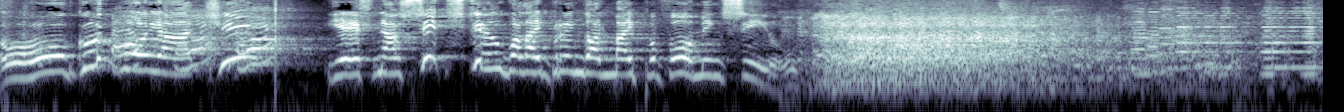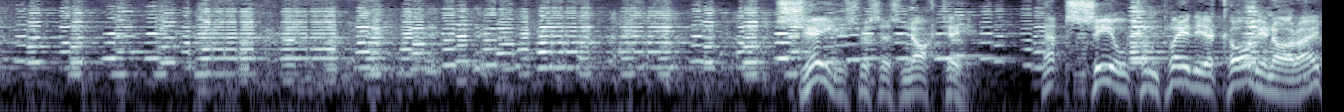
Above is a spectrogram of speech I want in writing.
Oh, good boy, Archie. Yes, now sit still while I bring on my performing seal. Jeez, Mrs. Naughtie. That seal can play the accordion all right.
